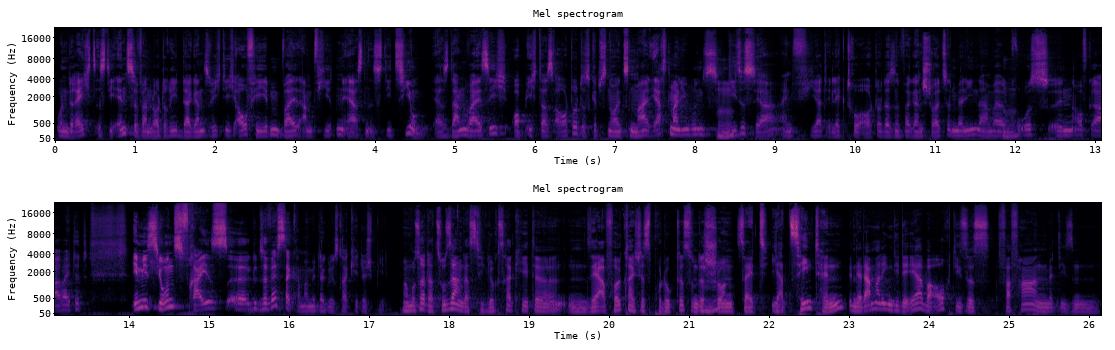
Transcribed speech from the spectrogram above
Und rechts ist die Endziffernlotterie, da ganz wichtig aufheben, weil am 4.1. ist die Ziehung. Erst dann weiß ich, ob ich das Auto, das gibt es 19 Mal, erstmal übrigens dieses Jahr ein Fiat Elektroauto, da sind wir ganz stolz in Berlin, da haben wir groß in aufgearbeitet. Emissionsfreies äh, Silvester kann man mit der Glücksrakete spielen. Man muss auch dazu sagen, dass die Glücksrakete ein sehr erfolgreiches Produkt ist und es schon seit Jahrzehnten in der damaligen DDR war auch dieses Verfahren mit diesem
